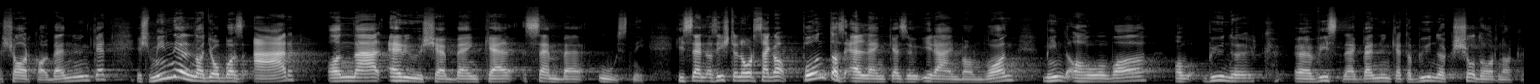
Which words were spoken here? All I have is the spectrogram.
sarkal bennünket, és minél nagyobb az ár, annál erősebben kell szembe úszni. Hiszen az Isten országa pont az ellenkező irányban van, mint ahova a bűnök visznek bennünket, a bűnök sodornak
